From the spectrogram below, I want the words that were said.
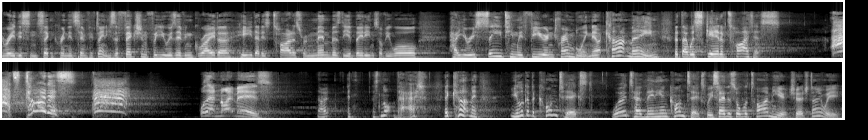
read this in 2 Corinthians 7.15. His affection for you is even greater. He, that is Titus, remembers the obedience of you all, how you received him with fear and trembling. Now, it can't mean that they were scared of Titus. Ah, it's Titus! Ah! Without nightmares. No, it, it's not that. It can't mean. You look at the context, words have meaning in context. We say this all the time here at church, don't we?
